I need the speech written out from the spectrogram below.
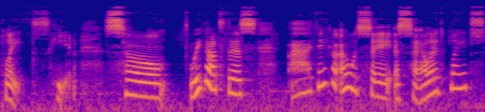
plates here. So we got this I think I would say a salad plates.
